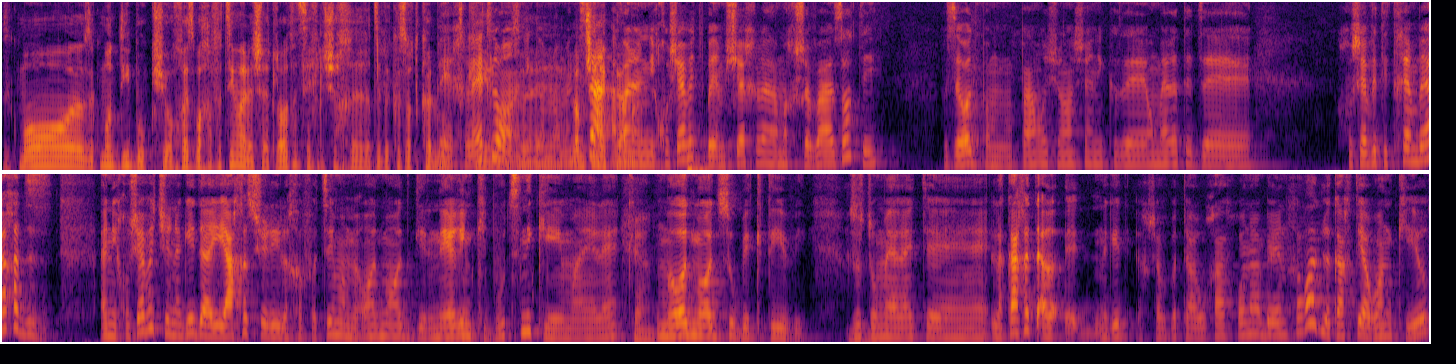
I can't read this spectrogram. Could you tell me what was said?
זה כמו, זה כמו דיבוק שאוחז בחפצים האלה, שאת לא תצליחי לשחרר את זה בכזאת קלות. בהחלט כאילו, לא, זה... אני גם לא לא מנסה, אבל כמה. אני חושבת, בהמשך למחשבה הזאתי, וזה עוד פעם, פעם ראשונה שאני כזה אומרת את זה, חושבת איתכם ביחד, אז אני חושבת שנגיד היחס שלי לחפצים המאוד מאוד גנריים, קיבוצניקיים האלה, כן. הוא מאוד מאוד סובייקטיבי. זאת אומרת, אה, לקחת, אה, נגיד עכשיו בתערוכה האחרונה בעין חרוד, לקחתי ארון קיר,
